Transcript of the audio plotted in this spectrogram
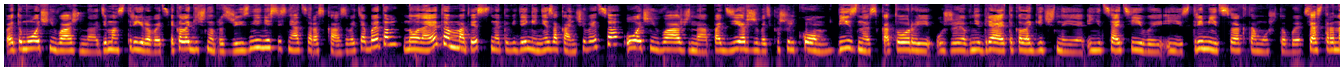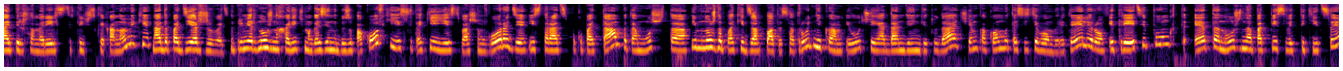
Поэтому очень важно демонстрировать экологичный образ жизни, не стесняться рассказывать об этом. Но на этом ответственное поведение не заканчивается. Очень важно поддерживать кошельком бизнес, который уже внедряет экологичные инициативы и стремится к тому, чтобы вся страна перешла на рельсы циклической экономики. Надо поддерживать. Например, нужно ходить в магазины без упаковки, если такие есть в вашем городе, и стараться покупать там, потому что им нужно платить зарплаты сотрудникам, и лучше я отдам деньги туда, чем какому-то сетевому ритейлеру. И третий пункт — это нужно подписывать петиции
